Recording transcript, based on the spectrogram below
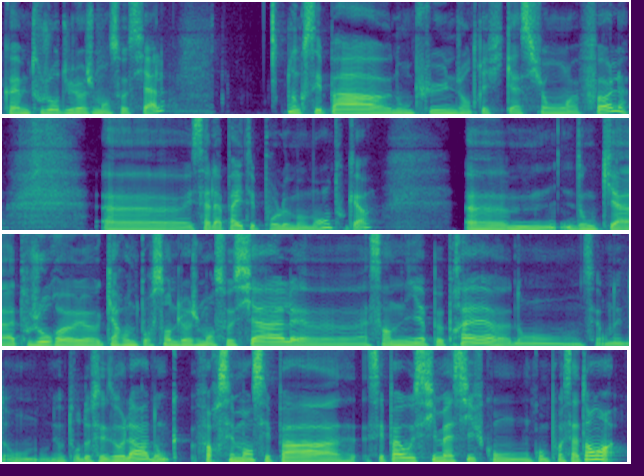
quand même toujours du logement social. Donc c'est pas euh, non plus une gentrification folle. et ça l'a pas été pour le moment en tout cas. Donc il y a toujours 40% euh, de logement social euh, à Saint-Denis à peu près. On, est, autour de ces eaux-là. Donc forcément, c'est pas c'est pas aussi massif qu'on pourrait s'attendre.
